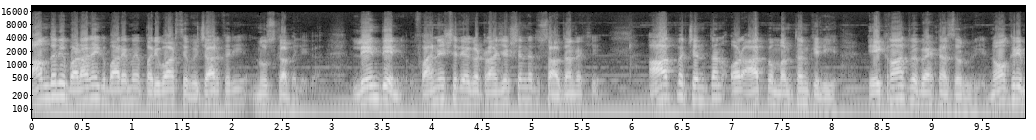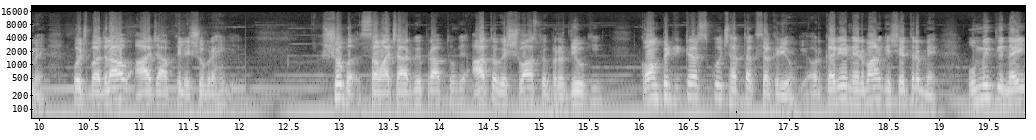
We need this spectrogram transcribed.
आमदनी बढ़ाने के बारे में परिवार से विचार करिए, नुस्खा मिलेगा। लेन देन फाइनेंशियली अगर ट्रांजेक्शन है तो सावधान रखिए। आत्मचिंतन और आत्म मंथन के लिए एकांत में बैठना ज़रूरी है। नौकरी में कुछ बदलाव आज आपके लिए शुभ रहेंगे। शुभ समाचार भी प्राप्त होंगे। आत्मविश्वास में वृद्धि होगी। कॉम्पिटिटर्स कुछ हद तक सक्रिय होंगे और करियर निर्माण के क्षेत्र में उम्मीद की नई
